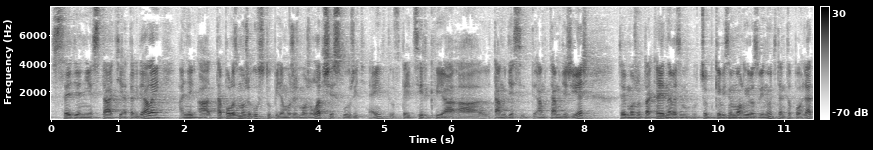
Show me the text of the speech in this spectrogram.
sedenie, státie a tak ďalej a, ne, a tá bolesť môže ustúpiť a môžeš možno lepšie slúžiť hej, v tej cirkvi a, a tam, kde, tam, tam, kde žiješ. To je možno taká jedna vec, čo, keby sme mohli rozvinúť tento pohľad.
